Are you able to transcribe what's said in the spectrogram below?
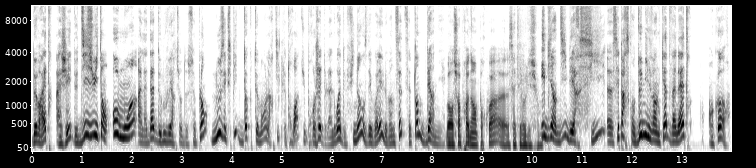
devra être âgé de 18 ans au moins à la date de l'ouverture de ce plan, nous explique doctement l'article 3 du projet de la loi de finances dévoilé le 27 septembre dernier. Bon, surprenant. Pourquoi euh, cette évolution? Eh bien, dit Bercy, euh, c'est parce qu'en 2024 va naître encore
